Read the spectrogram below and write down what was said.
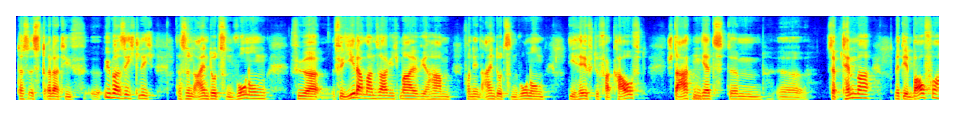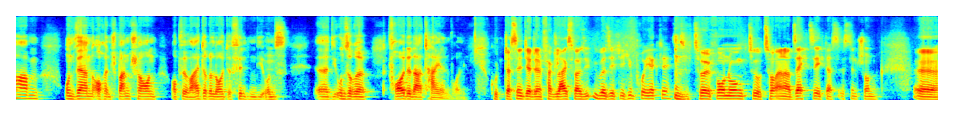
Das ist relativ äh, übersichtlich. Das sind ein Dutzend Wohnungen für, für jedermann, sage ich mal. Wir haben von den ein Dutzend Wohnungen die Hälfte verkauft, starten jetzt im äh, September mit dem Bauvorhaben und werden auch entspannt schauen, ob wir weitere Leute finden, die uns, äh, die unsere Freude da teilen wollen. Gut, das sind ja dann vergleichsweise übersichtliche Projekte. Also Zwölf Wohnungen zu 260, das ist dann schon äh,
